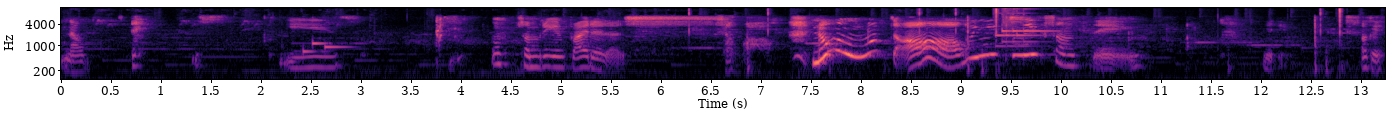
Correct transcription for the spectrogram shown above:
No. Please. Oh, somebody invited us. So, No, not all. We need to make something. Okay,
